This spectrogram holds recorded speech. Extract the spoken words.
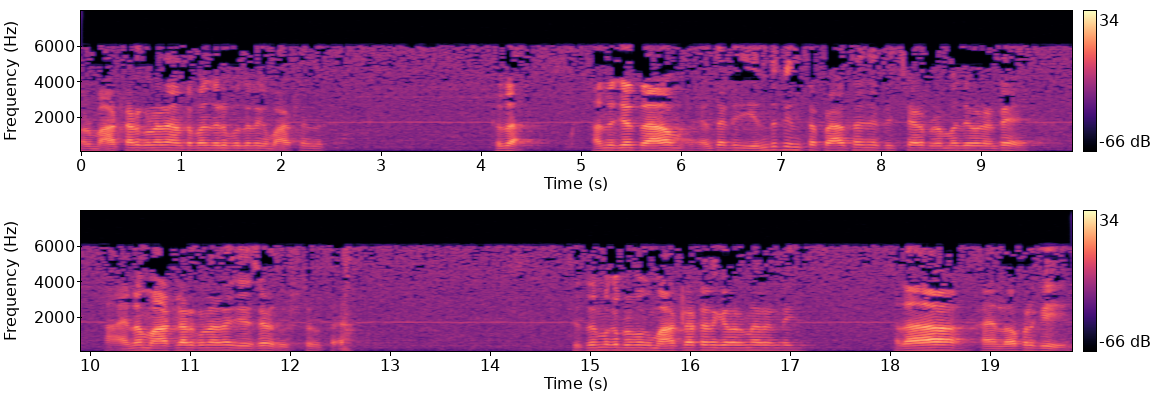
మరి మాట్లాడకుండానే అంతమంది జరిగిపోతుంది ఇంకా మాట్లాడదు కదా? అందుచేత ఎంతటి ఎందుకు ఇంత ప్రాధాన్యత ఇచ్చాడు బ్రహ్మదేవుడు అంటే ఆయన మాట్లాడకుండానే చేశాడు సృష్టి చతుర్ముఖ బ్రహ్మకు మాట్లాడటానికి ఎవరున్నారండి? అలా ఆయన లోపలికి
